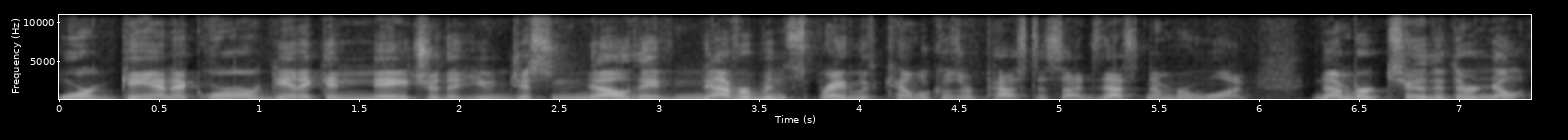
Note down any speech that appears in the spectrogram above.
organic or organic in nature, that you just know they've never been sprayed with chemicals or pesticides. That's number one. Number two, that there are no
